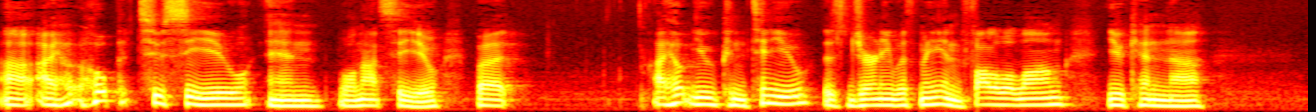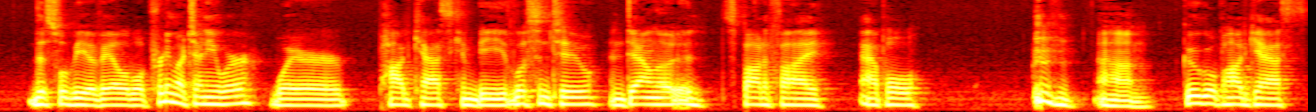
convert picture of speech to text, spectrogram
uh, I ho- hope to see you, and well, not see you, but I hope you continue this journey with me and follow along. You can. Uh, this will be available pretty much anywhere where podcasts can be listened to and downloaded Spotify, Apple, um, Google Podcasts,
